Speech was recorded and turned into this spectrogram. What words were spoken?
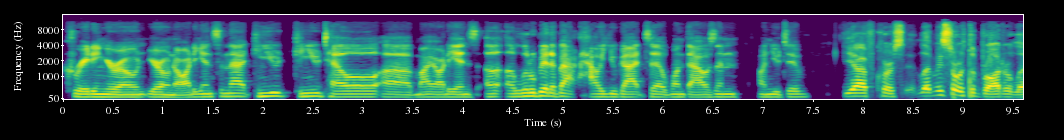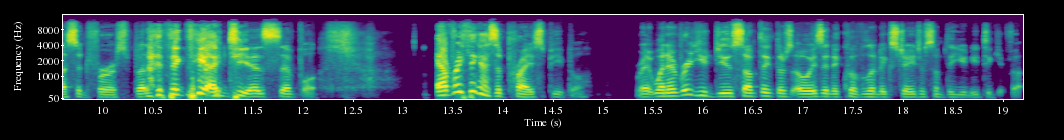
creating your own your own audience in that. Can you can you tell uh, my audience a, a little bit about how you got to one thousand on YouTube? Yeah, of course. Let me start with the broader lesson first, but I think the idea is simple. Everything has a price, people, right? Whenever you do something, there's always an equivalent exchange of something you need to give up.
